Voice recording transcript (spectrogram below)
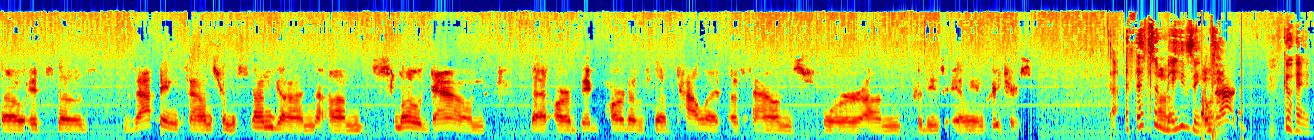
So it's those zapping sounds from the stun gun um, slowed down that are a big part of the palette of sounds for um, for these alien creatures. Uh, that's amazing. Uh, add, Go ahead.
